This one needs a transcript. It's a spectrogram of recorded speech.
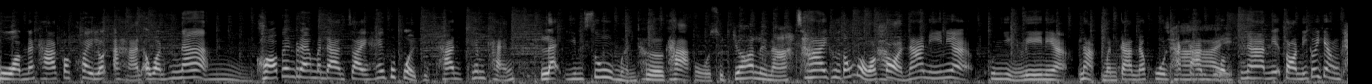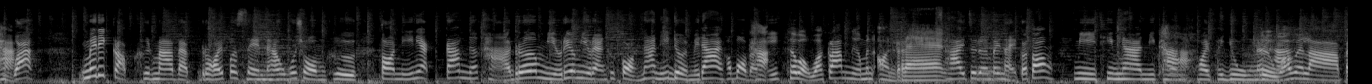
บวมนะคะ ก็ค่อยลดอาหารเอาวันข้างหน้าอืมขอเป็นแรงบันดาลใจให้ผู้ป่วยทุกท่านเข้มแข็ง และยิ้มสู้เหมือนเธอค่ะโอ้สุดยอดเลยนะ ใช่คือต้องบอกว่าค่ะก่อนหน้านี้เนี่ยคุณหญิงลีเนี่ยหนักเหมือนกันนะคุณใช่อาการบวมที่หน้าเนี่ยตอนนี้ก็ยังถือค่ะว่า ไม่ได้กลับคืนมาแบบร้อยเปอร์เซ็นต์นะคะคุณผู้ชม คือตอนนี้เนี่ยกล้ามเนื้อขาเริ่มมีเรี่ยวมีแรงคือก่อนหน้านี้เดินไม่ได้เขาบอกแบบค่ะนี้ เธอบอกว่ากล้ามเนื้อมันอ่อนแรง ใช่ จะเดินไปไหนก็ต้องมีทีมงานมีคนค่ะคอยพยุงนะคะหรือว่าเวลาไป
